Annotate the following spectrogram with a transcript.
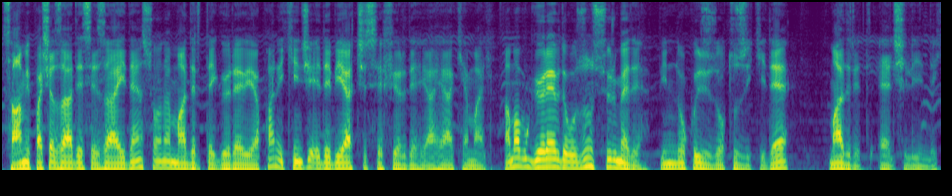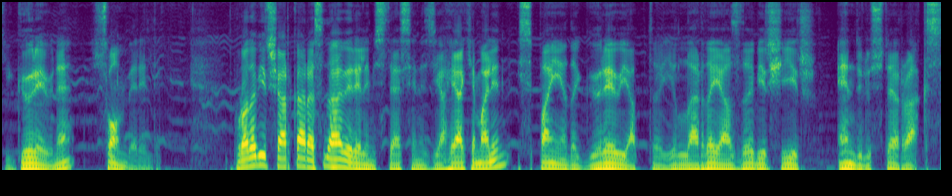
Sami Paşazade Sezai'den sonra Madrid'de görev yapan ikinci edebiyatçı sefirdi Yahya Kemal. Ama bu görev de uzun sürmedi. 1932'de Madrid elçiliğindeki görevine son verildi. Burada bir şarkı arası daha verelim isterseniz. Yahya Kemal'in İspanya'da görev yaptığı yıllarda yazdığı bir şiir. Endülüs'te Raks.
